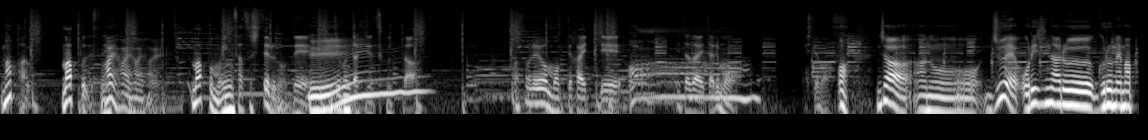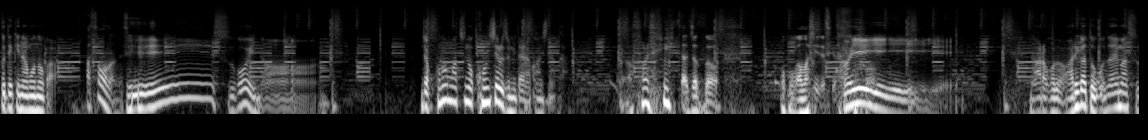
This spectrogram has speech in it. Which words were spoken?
マップ。マップですね、はいはいはいはい、マップも印刷してるので自分たちで作った、まあ、それを持って帰っていただいたりもしてます。あじゃあ、あのー、ジュエオリジナルグルメマップ的なものが。あそうなんですよ、えー、すごいなじゃあこの街のコンシェルジュみたいな感じなんだ。それ見たらちょっとおこがましいですけど。いえいえいえいえなるほどありがとうございます。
